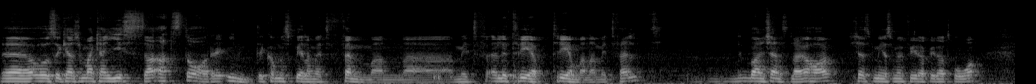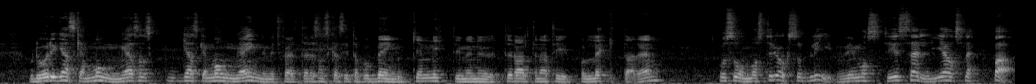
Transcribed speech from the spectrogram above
Eh, och så kanske man kan gissa att Stare inte kommer spela med ett femmanna eh, mitt, eller tre, tremanna mittfält. Det är bara en känsla jag har. Känns mer som en 4-4-2. Och då är det ganska många, som, ganska många innermittfältare som ska sitta på bänken 90 minuter alternativt på läktaren. Och så måste det också bli. För vi måste ju sälja och släppa.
